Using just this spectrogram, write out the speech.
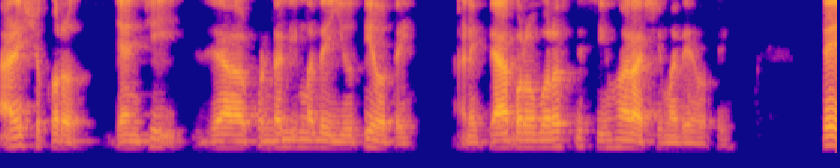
आणि शुक्र यांची ज्या कुंडलीमध्ये युती होते आणि त्याबरोबरच ती सिंह राशीमध्ये होते. ते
